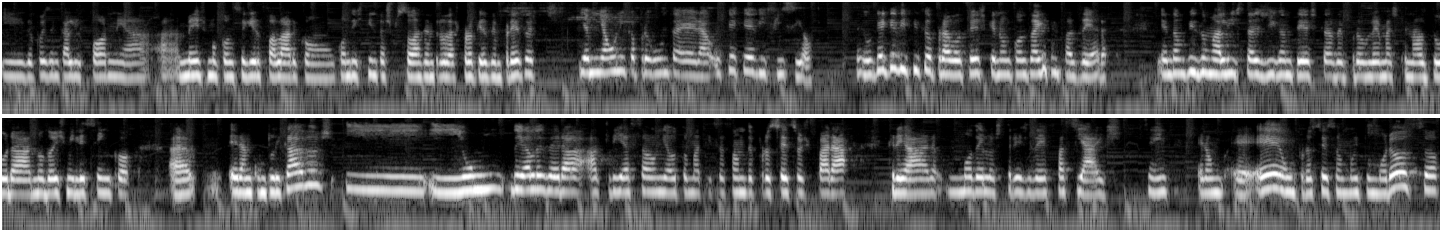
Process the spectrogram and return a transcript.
e depois em Califórnia a mesmo conseguir falar com, com distintas pessoas dentro das próprias empresas e a minha única pergunta era o que é que é difícil? O que é que é difícil para vocês que não conseguem fazer? Então fiz uma lista gigantesca de problemas que na altura, no 2005, uh, ah, eram complicados e, e um deles era a criação e automatização de processos para criar modelos 3D faciais. Sim, era um, é, é um processo muito moroso,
